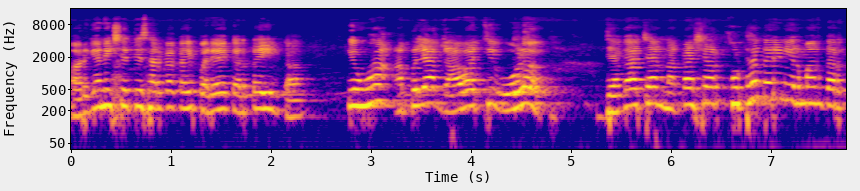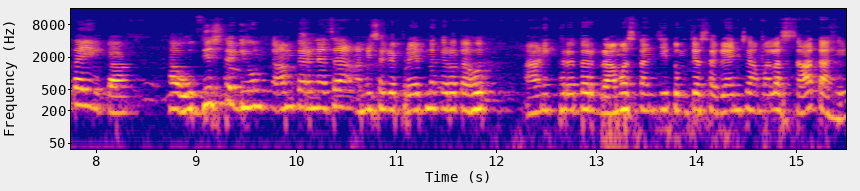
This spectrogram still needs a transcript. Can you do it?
ऑर्गॅनिक शेतीसारखा काही पर्याय करता येईल का? किंवा आपल्या गावाची ओळख जगाच्या नकाशावर कुठंतरी निर्माण करता येईल का? हा उद्दिष्ट घेऊन काम करण्याचा आम्ही सगळे प्रयत्न करत आहोत. आणि खरं तर ग्रामस्थांची तुमच्या सगळ्यांची आम्हाला साथ आहे.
